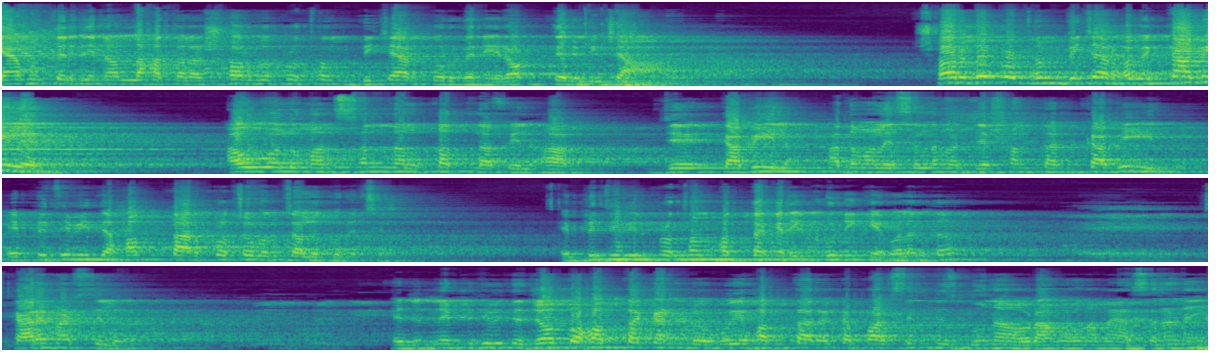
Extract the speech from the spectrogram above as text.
কেয়ামতের দিন আল্লাহ তালা সর্বপ্রথম বিচার করবেন এই রক্তের বিচার। সর্বপ্রথম বিচার হবে কাবিলের। আউ্বালুমান সান্নাল কাতলা ফিল আব যে কাবিল, আদম আলাইসাল্লামের যে সন্তান কাবিল, এই পৃথিবীতে হত্যার প্রচলন চালু করেছে। এই পৃথিবীর প্রথম হত্যাকারী খুনিকে বলেন তো? কারে মারছিল? এই জন্য পৃথিবীতে যত হত্যাকাণ্ড, ওই হত্যার একটা পার্সেন্টেজ গুণা ওর আমল নামে আছে না নাই?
